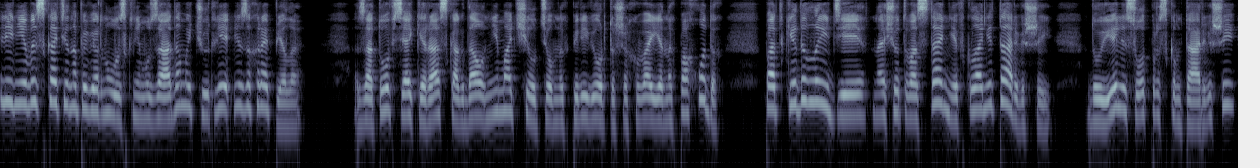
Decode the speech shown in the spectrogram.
ленивая скотина повернулась к нему задом и чуть ли не захрапела. Зато всякий раз, когда он не мочил темных перевертышах в военных походах, подкидывала идеи насчет восстания в клане Тарвишей, дуэли с отпрыском Тарвишей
